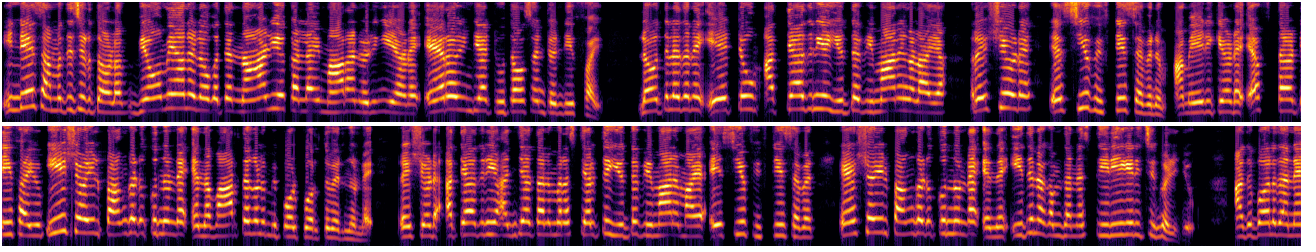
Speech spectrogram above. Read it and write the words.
ഇന്ത്യയെ സംബന്ധിച്ചിടത്തോളം വ്യോമയാന ലോകത്തെ നാഴികക്കല്ലായി മാറാൻ ഒരുങ്ങിയാണ് Aero India two thousand twenty five ലോകത്തിലെ തന്നെ ഏറ്റവും അത്യാധുനിക യുദ്ധ വിമാനങ്ങളായ റഷ്യയുടെ എസ് യു ഫിഫ്റ്റി സെവനും അമേരിക്കയുടെ എഫ് തേർട്ടി ഫൈവും ഈ ഷോയിൽ പങ്കെടുക്കുന്നുണ്ട് എന്ന വാർത്തകളും ഇപ്പോൾ പുറത്തു വരുന്നുണ്ട്. റഷ്യയുടെ അത്യാധുനിക അഞ്ചാം തലമുറ സ്റ്റെൽത്ത് യുദ്ധ വിമാനമായ എസ് യു ഫിഫ്റ്റി സെവൻ ഏഷ്യയിൽ പങ്കെടുക്കുന്നുണ്ട് എന്ന് ഇതിനകം തന്നെ സ്ഥിരീകരിച്ചും കഴിഞ്ഞു. അതുപോലെ തന്നെ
